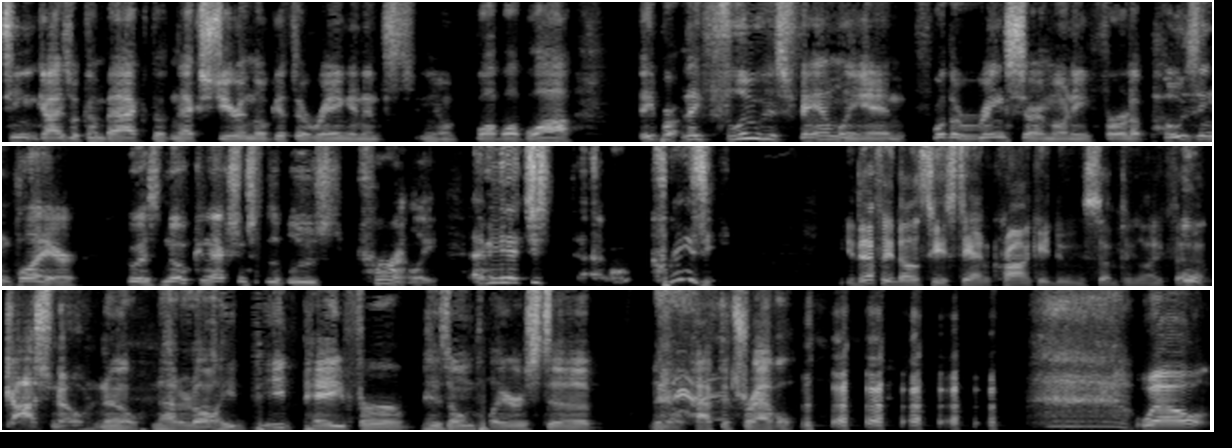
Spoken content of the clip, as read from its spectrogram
Team guys will come back the next year and they'll get their ring and it's you know blah blah blah. They brought, they flew his family in for the ring ceremony for an opposing player who has no connection to the Blues currently. I mean, it's just uh, crazy. You definitely don't see Stan Kroenke doing something like that. Oh gosh, no, no, not at all. He'd he'd pay for his own players to you know have to travel. well,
